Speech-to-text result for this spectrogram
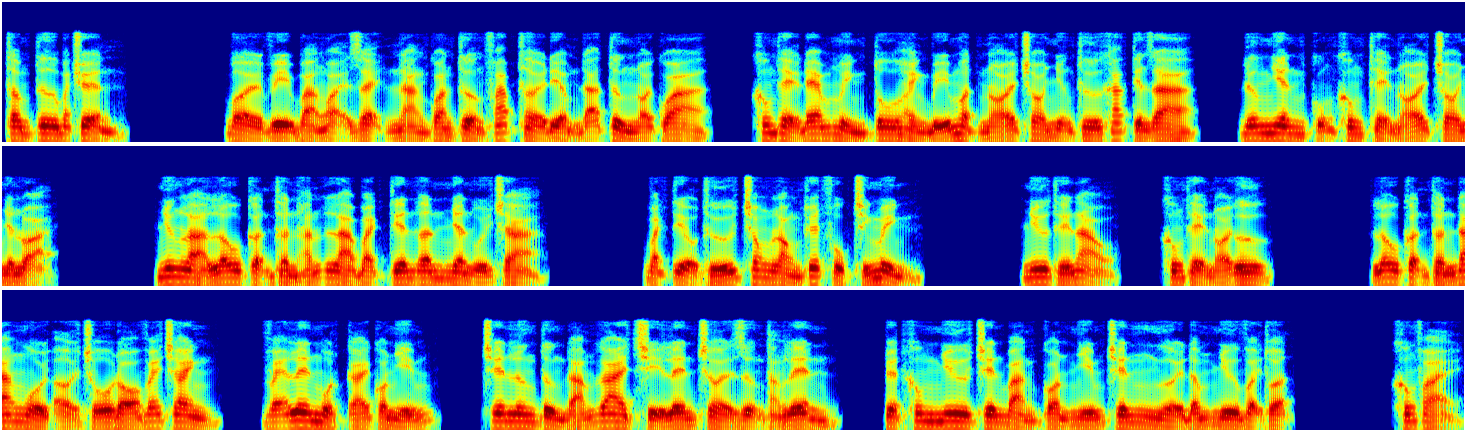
tâm tư bắt chuyển. Bởi vì bà ngoại dạy nàng quan tưởng pháp thời điểm đã từng nói qua, không thể đem mình tu hành bí mật nói cho những thứ khác tiên gia, đương nhiên cũng không thể nói cho nhân loại. Nhưng là lâu cận thần hắn là bạch tiên ân nhân ủi trà. Bạch tiểu thứ trong lòng thuyết phục chính mình. Như thế nào, không thể nói ư? Lâu cận thần đang ngồi ở chỗ đó vẽ tranh, vẽ lên một cái con nhím, trên lưng từng đám gai chỉ lên trời dựng thẳng lên, tuyệt không như trên bản con nhím trên người đâm như vậy thuận không phải,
